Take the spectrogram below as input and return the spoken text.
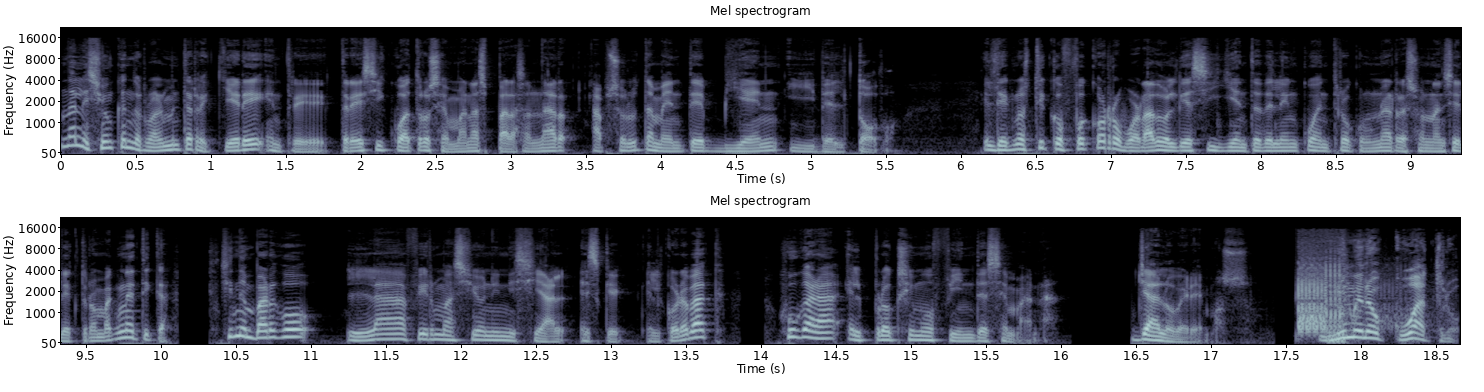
una lesión que normalmente requiere entre 3 y 4 semanas para sanar absolutamente bien y del todo. El diagnóstico fue corroborado al día siguiente del encuentro con una resonancia electromagnética. Sin embargo, la afirmación inicial es que el coreback jugará el próximo fin de semana. Ya lo veremos. Número 4.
